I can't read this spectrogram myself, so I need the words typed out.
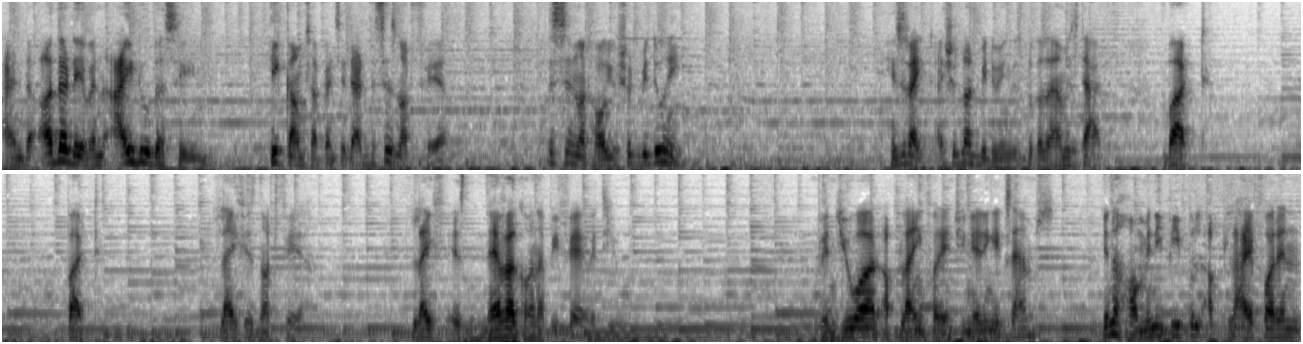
and the other day, when I do the same, he comes up and says, that this is not fair. This is not how you should be doing. He's right. I should not be doing this because I am his dad. But, but, life is not fair. Life is never gonna be fair with you. When you are applying for engineering exams, you know how many people apply for an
